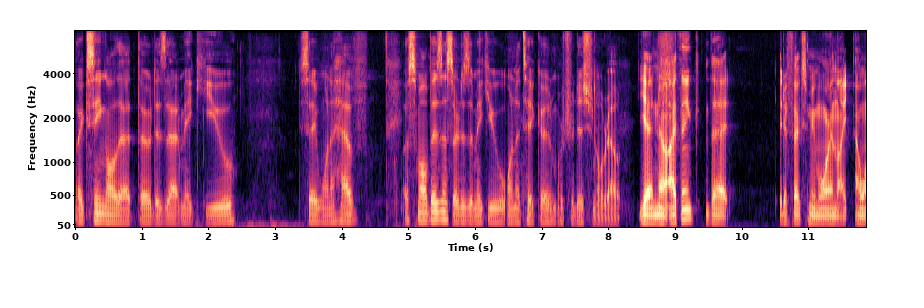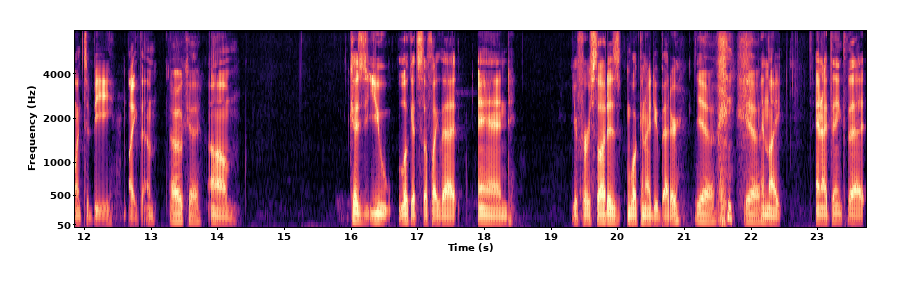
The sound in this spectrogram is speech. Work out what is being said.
like seeing all that though, does that make you say want to have a small business or does it make you want to take a more traditional route? Yeah, no, I think that it affects me more in like I want to be like them. Okay. Um, because you look at stuff like that and your first thought is, what can I do better? Yeah. Yeah. And like, and I think that,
